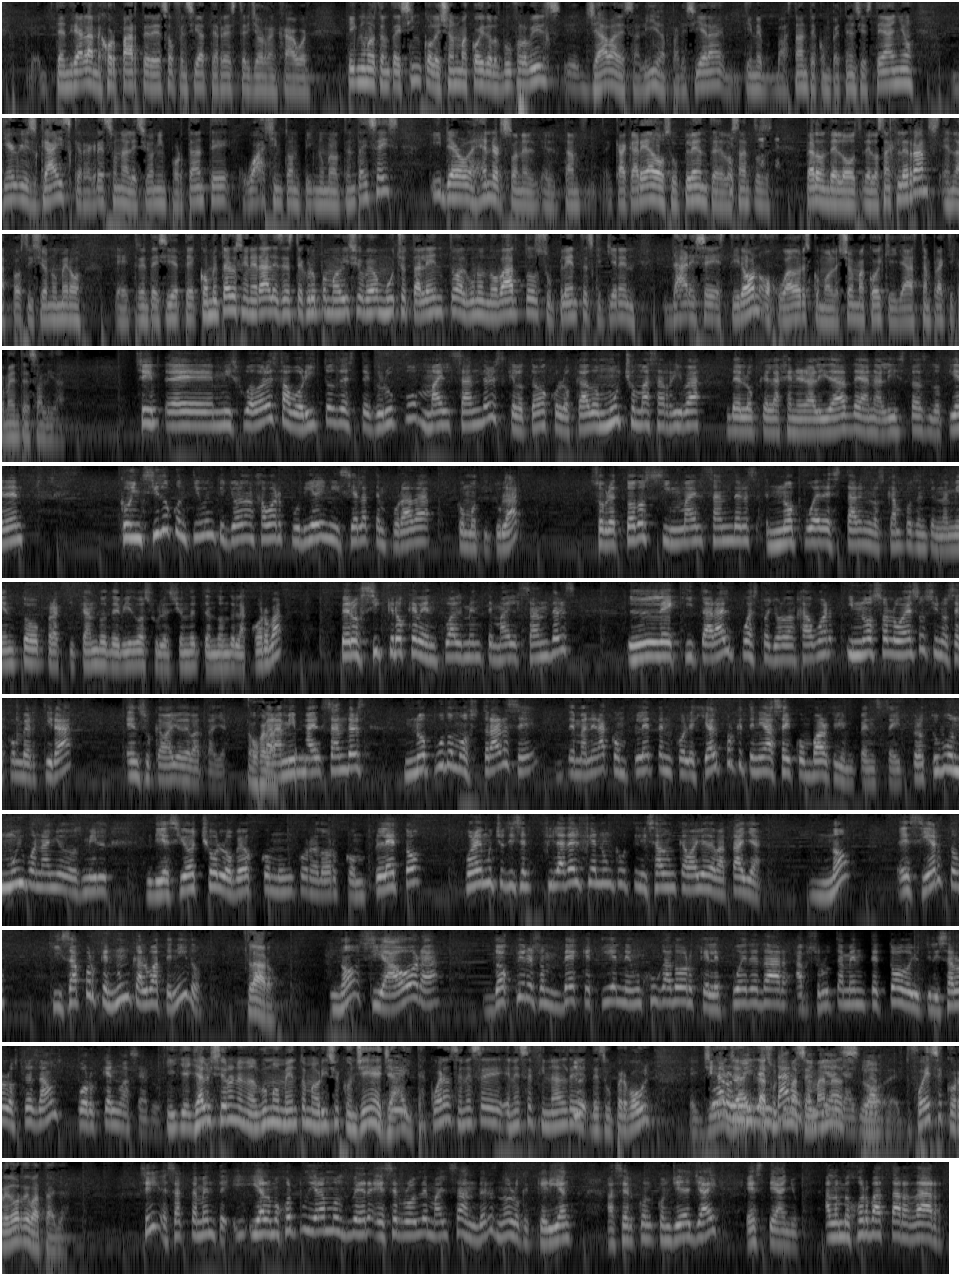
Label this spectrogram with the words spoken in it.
tendría la mejor parte de esa ofensiva terrestre Jordan Howard. Pick número 35, LeSean McCoy de los Buffalo Bills, eh, ya va de salida, pareciera, tiene bastante competencia este año. Darius Guys, que regresa una lesión importante, Washington, pick número 36, y Daryl Henderson, el, tan cacareado suplente de los Santos, perdón, de los, de los Ángeles Rams, en la posición número 37. Eh, Comentarios generales de este grupo, Mauricio, veo mucho talento, algunos novatos, suplentes que quieren dar ese estirón, o jugadores como LeSean McCoy que ya están prácticamente de salida. Sí, eh, mis jugadores favoritos de este grupo, Miles Sanders, que lo tengo colocado mucho más arriba de lo que la generalidad de analistas lo tienen. Coincido contigo en que Jordan Howard pudiera iniciar la temporada como titular, sobre todo si Miles Sanders no puede estar en los campos de entrenamiento practicando debido a su lesión de tendón de la corva. Pero sí creo que eventualmente Miles Sanders le quitará el puesto a Jordan Howard y no solo eso, sino se convertirá en su caballo de batalla. Para mí, Miles Sanders no pudo mostrarse de manera completa en colegial porque tenía a Saquon Barkley en Penn State, pero tuvo un muy buen año 2018, lo veo como un corredor completo. Por ahí muchos dicen, Filadelfia nunca ha utilizado un caballo de batalla. No, es cierto, quizá porque nunca lo ha tenido. Claro. No, si ahora Doc Peterson ve que tiene un jugador que le puede dar absolutamente todo y utilizarlo los tres downs, ¿por qué no hacerlo? Y ya, lo hicieron en algún momento, Mauricio, con Jay Ajay. ¿Te acuerdas en ese, en ese final de, Super Bowl? Eh, Jay las últimas semanas fue ese corredor de batalla. Sí, exactamente. Y, a lo mejor pudiéramos ver ese rol de Miles Sanders, ¿no? Lo que querían hacer con, con Jay este año. A lo mejor va a tardar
